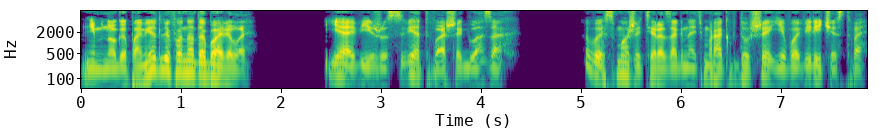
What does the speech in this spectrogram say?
Немного помедлив, она добавила. «Я вижу свет в ваших глазах. Вы сможете разогнать мрак в душе Его Величества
